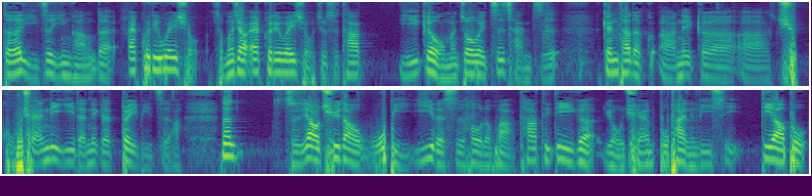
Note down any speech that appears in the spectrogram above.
德意志银行的 equity ratio，什么叫 equity ratio？就是它。一个我们作为资产值跟它的呃那个呃股权利益的那个对比值啊，那只要去到五比一的时候的话，它的第一个有权不派你利息，第二步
